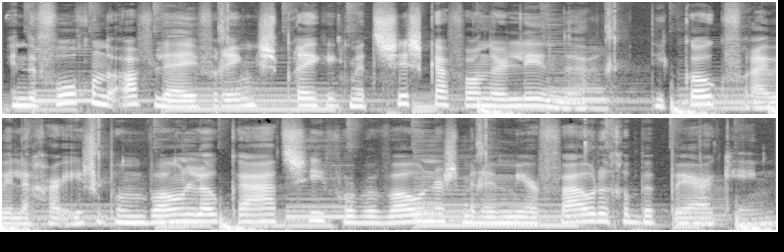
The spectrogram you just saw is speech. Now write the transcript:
In de volgende aflevering spreek ik met Siska van der Linden, die kookvrijwilliger is op een woonlocatie voor bewoners met een meervoudige beperking.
